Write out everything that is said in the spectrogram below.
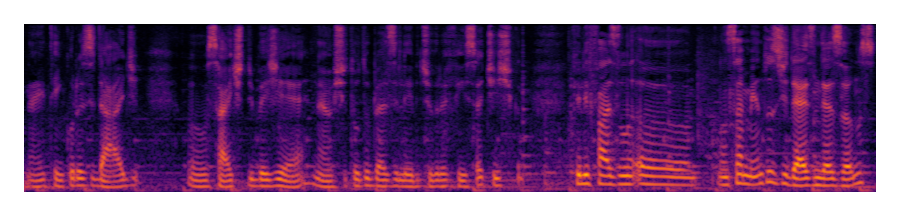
né, e tem curiosidade, o site do IBGE, né, o Instituto Brasileiro de Geografia e Estatística, que ele faz uh, lançamentos de 10 em 10 anos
